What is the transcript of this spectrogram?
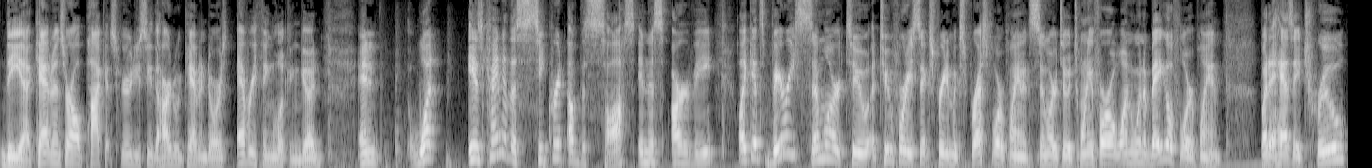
the uh, cabinets are all pocket screwed. You see the hardwood cabinet doors, everything looking good. And what is kind of the secret of the sauce in this RV. Like it's very similar to a 246 Freedom Express floor plan. It's similar to a 2401 Winnebago floor plan but it has a true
